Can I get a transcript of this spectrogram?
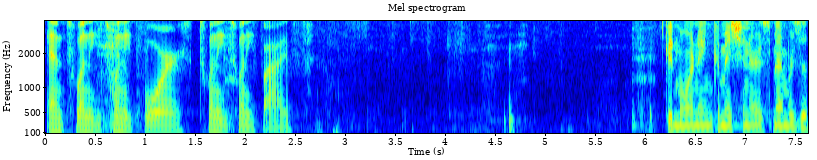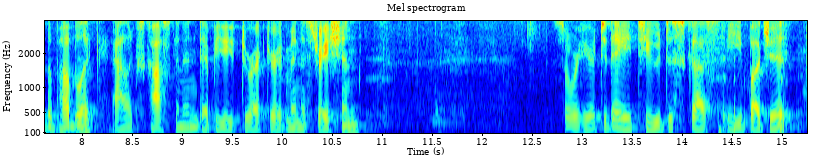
and 2024, 2025. Good morning, Commissioners, members of the public. Alex Koskinen, Deputy Director Administration. So we're here today to discuss the budget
